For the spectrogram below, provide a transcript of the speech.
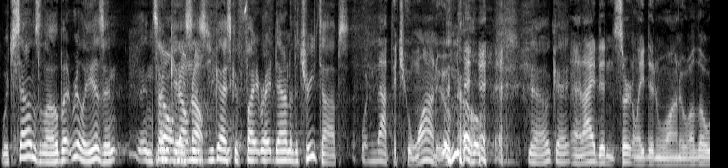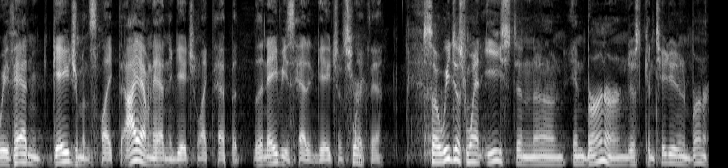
Which sounds low, but really isn't. In some No, no, cases, no. you guys could fight right down to the treetops. Well, not that you want to. No. no, okay. And I didn't certainly didn't want to, although we've had engagements like that. I haven't had an engagement like that, but the Navy's had engagements like that. So we just went east and uh, in Burner and just continued in Burner.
